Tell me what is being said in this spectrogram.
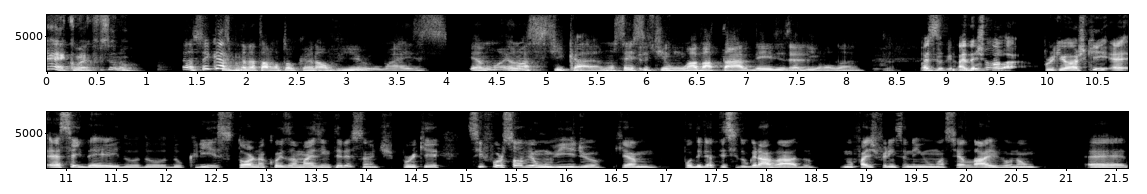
É, como é que funcionou? Eu sei que as bandas estavam tocando ao vivo, mas eu não, eu não assisti, cara. Eu Não sei se Eles tinha um avatar deles É. ali rolando. Mas, mas deixa eu falar, porque eu acho que é- essa ideia aí do, do, do Chris torna a coisa mais interessante. Porque se for só ver um vídeo que é- poderia ter sido gravado, não faz diferença nenhuma se é live ou não. é,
